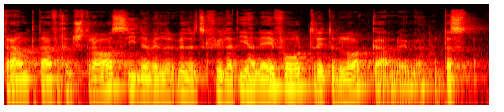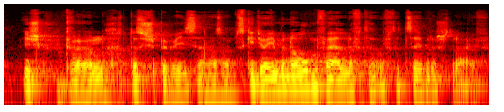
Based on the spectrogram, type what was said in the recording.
trampt einfach in die Straße rein, weil er, weil er das Gefühl hat, ich habe eh Vortritt und schaut gar nicht mehr. Und das ist gefährlich, das ist bewiesen. Also, es gibt ja immer noch Unfälle auf der, auf der Zebrastreifen.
